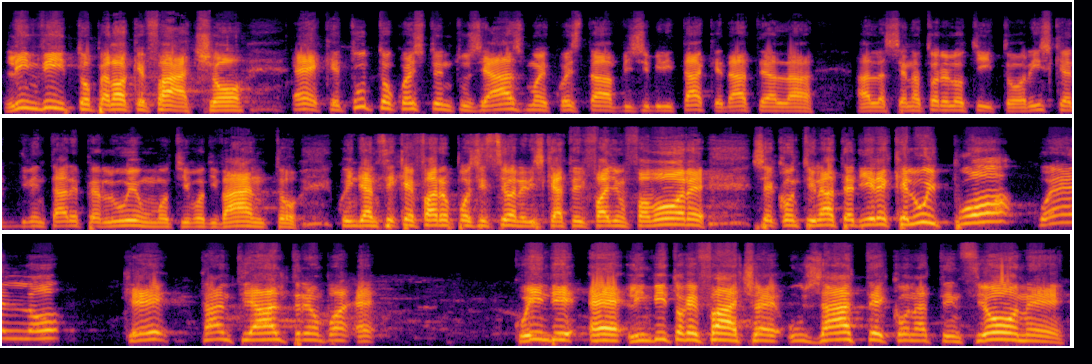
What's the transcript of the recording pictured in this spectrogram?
l'invito però che faccio è che tutto questo entusiasmo e questa visibilità che date alla, al senatore Lotito rischia di diventare per lui un motivo di vanto. Quindi anziché fare opposizione rischiate di fargli un favore se continuate a dire che lui può quello che tanti altri non possono. Eh. Quindi eh, l'invito che faccio è usate con attenzione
